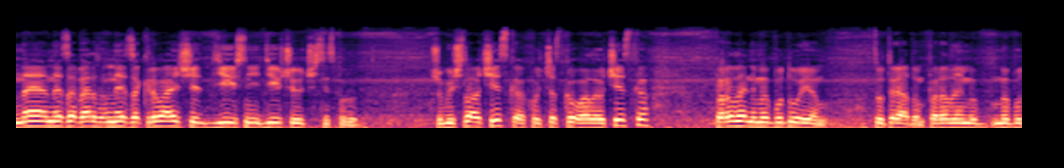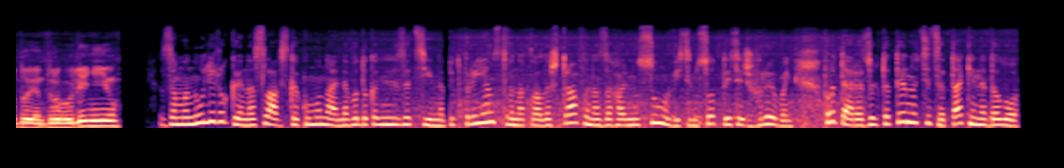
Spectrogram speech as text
не, не, завер... не закриваючи діючні, діючі очисні споруди, щоб йшла очистка, хоч часткова, але очистка. Паралельно ми будуємо тут рядом, паралельно ми- будуємо другу лінію. За минулі роки на Славське комунальне водоканалізаційне підприємство наклали штрафи на загальну суму 800 тисяч гривень. Проте результативності це так і не дало.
